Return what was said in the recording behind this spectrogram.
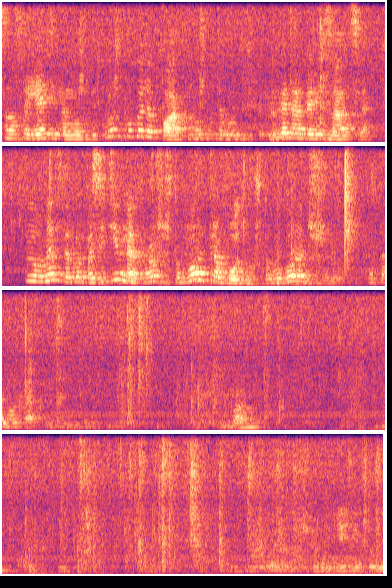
самостоятельно, может быть, может какой-то парк, может быть, это будет какая-то организация. Ну, у нас такое позитивное, хорошее, чтобы город работал, чтобы город жил. Это вот так. Иван? А. Я тоже?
